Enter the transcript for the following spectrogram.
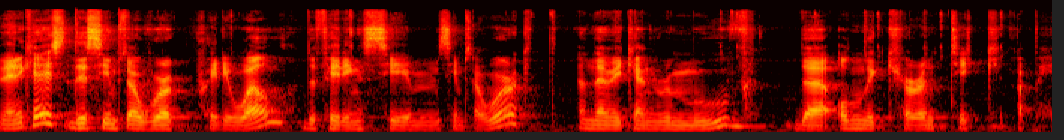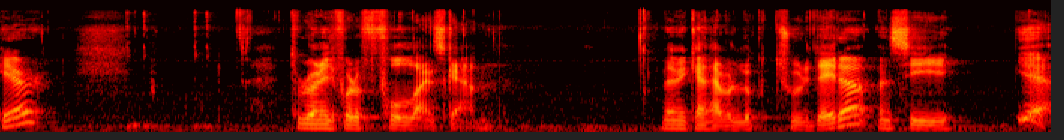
In any case, this seems to have worked pretty well. The fitting seem, seems to have worked. and then we can remove the only current tick up here to run it for a full line scan. Then we can have a look through the data and see, yeah,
